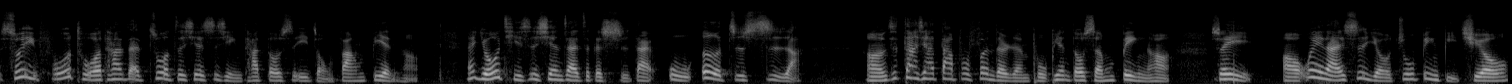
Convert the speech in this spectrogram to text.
所以佛陀他在做这些事情，他都是一种方便哈。那尤其是现在这个时代，五恶之世啊，嗯，这大家大部分的人普遍都生病哈。所以哦，未来是有诸病比丘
